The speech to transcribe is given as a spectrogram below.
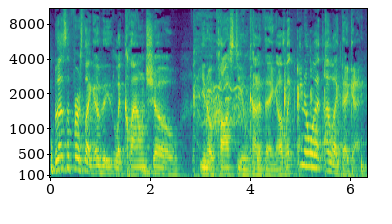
but that's the first like of the like clown show, you know, costume kind of thing. I was like, you know what, I like that guy.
